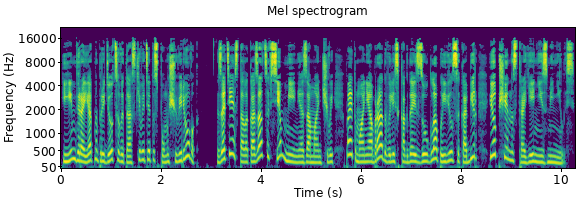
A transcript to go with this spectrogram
и им, вероятно, придется вытаскивать это с помощью веревок. Затея стала казаться всем менее заманчивой, поэтому они обрадовались, когда из-за угла появился Кабир, и общее настроение изменилось.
